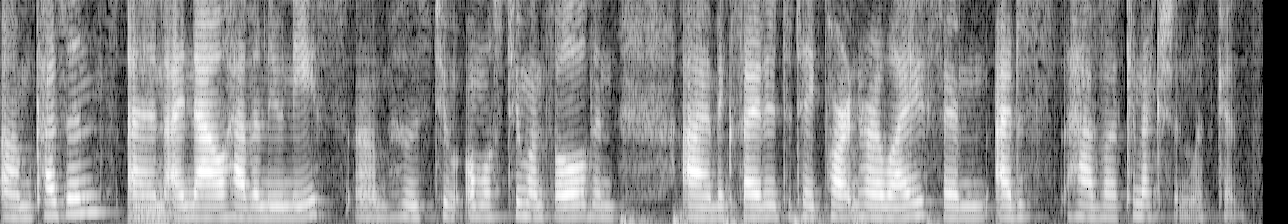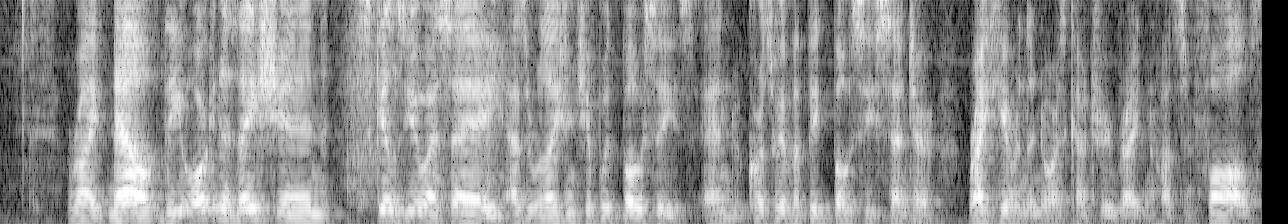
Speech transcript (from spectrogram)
um, cousins, and I now have a new niece um, who's two, almost two months old, and I'm excited to take part in her life, and I just have a connection with kids. Right. Now, the organization Skills USA has a relationship with BOCES. And of course, we have a big BOCES center right here in the North Country, right in Hudson Falls.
